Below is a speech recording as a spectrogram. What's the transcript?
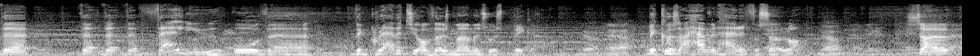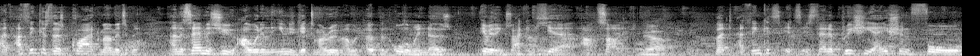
the the, the, the value or the the gravity of those moments was bigger Yeah. Yeah. because I haven't had it for so long. Yeah. So I, I think it's those quiet moments, and the same as you. I would in the evening get to my room, I would open all the windows, everything, so I can hear outside. Yeah. But I think it's it's, it's that appreciation for.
